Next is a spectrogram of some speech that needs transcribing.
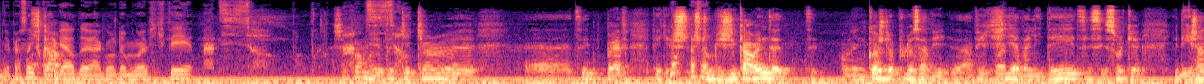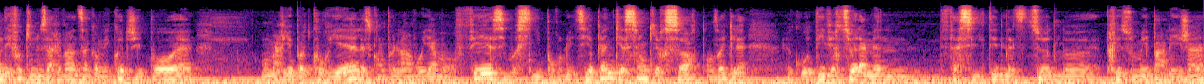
il y a personne qui te regarde à gauche de moi et qui fait Man, c'est ça. Je sais pas, mais il y a peut-être quelqu'un. Euh, euh, bref, je, suis obligé quand même de. On a une coche de plus à, vérifier, à valider. C'est sûr qu'il y a des gens, des fois, qui nous arrivent en disant comme écoute, j'ai pas. mon mari n'a pas de courriel, est-ce qu'on peut l'envoyer à mon fils? Il va signer pour lui. Il y a plein de questions qui ressortent. On dirait que le, côté virtuel amène une facilité, une latitude présumée par les gens,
